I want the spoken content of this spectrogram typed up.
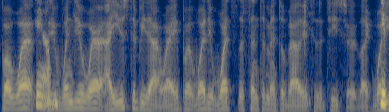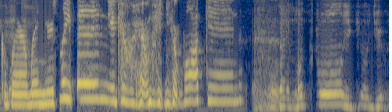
But what? Yeah. Do you, when do you wear it? I used to be that way, but what? What's the sentimental value to the t-shirt? Like, what? You, can wear them when you're sleeping. You can wear them when you're walking. they look cool. You, you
